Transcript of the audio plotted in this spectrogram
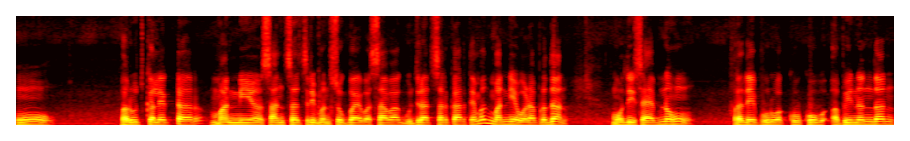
હું ભરૂચ કલેક્ટર, માનનીય સાંસદ શ્રી મનસુખભાઈ વસાવા, ગુજરાત સરકાર તેમજ માનનીય વડાપ્રધાન મોદી સાહેબનો હું હૃદયપૂર્વક ખૂબ ખૂબ અભિનંદન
